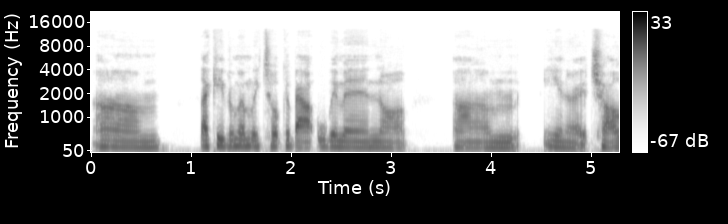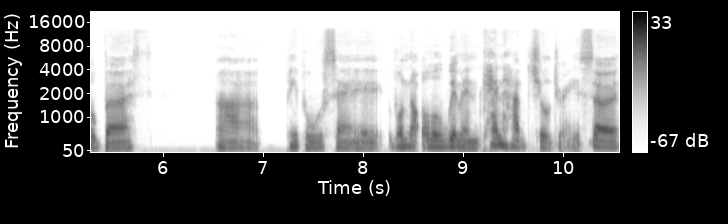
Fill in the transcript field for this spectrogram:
Um, like even when we talk about women or, um, you know, childbirth, uh, people will say, well, not all women can have children. So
